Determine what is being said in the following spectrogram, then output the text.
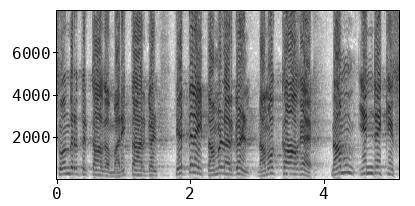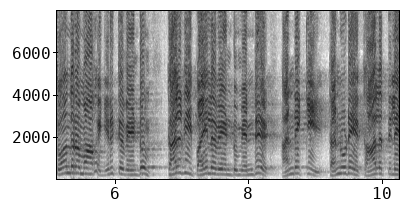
சுதந்திரத்திற்காக மறித்தார்கள். எத்தனை தமிழர்கள் நமக்காக நம் இன்றைக்கு சுதந்திரமாக இருக்க வேண்டும் கல்வி பயில வேண்டும் என்று அன்றைக்கு தன்னுடைய காலத்திலே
